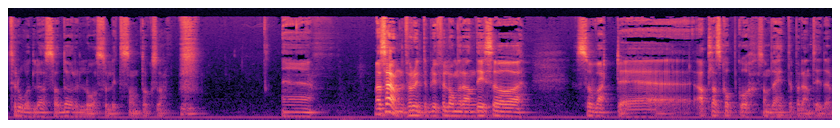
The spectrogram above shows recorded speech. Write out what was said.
trådlösa dörrlås och lite sånt också. Ehm, Men sen, för att inte bli för långrandig, så, så vart det Atlas Copco som det hette på den tiden.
